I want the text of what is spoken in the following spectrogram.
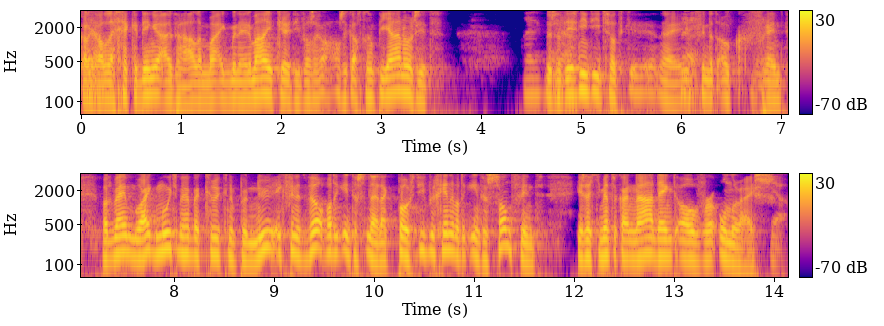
Kan ik allerlei gekke dingen uithalen, maar ik ben helemaal niet creatief als ik, als ik achter een piano zit. Nee, Dus dat ja. is niet iets wat ik. eh, Nee, Nee. ik vind dat ook vreemd. Wat mij, waar ik moeite mee heb bij curriculum.nu, ik vind het wel wat ik interessant. Nee, laat ik positief beginnen. Wat ik interessant vind, is dat je met elkaar nadenkt over onderwijs. Ja. Ja.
